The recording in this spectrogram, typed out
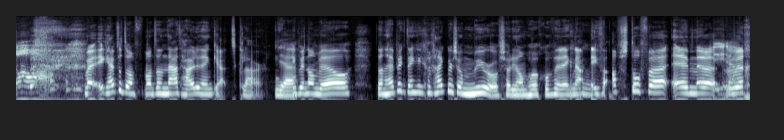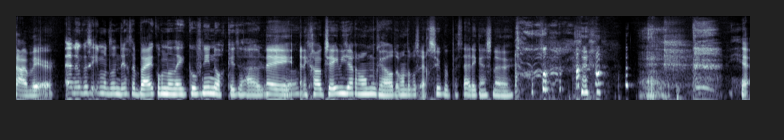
maar ik heb dat dan, want dan na het huilen denk ik, ja, het is klaar. Ja. Ik ben dan wel, dan heb ik denk ik gelijk weer zo'n muur of zo die dan omhoog komt. En dan denk ik, nou, even afstoffen en eh, Ja. we gaan weer. En ook als iemand dan dichterbij komt, dan denk ik, ik hoef niet nog een keer te huilen. Nee, zo. en ik ga ook zeker niet zeggen waarom ik huilde, want dat was echt super pathetic en sneu. Ja.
